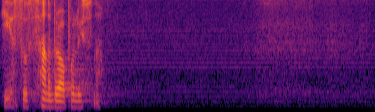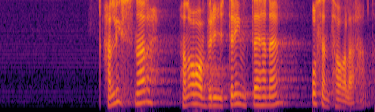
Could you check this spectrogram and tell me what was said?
Jesus, han är bra på att lyssna. Han lyssnar, han avbryter inte henne och sen talar han.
